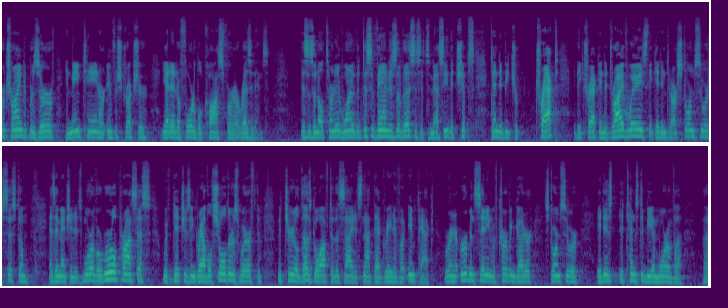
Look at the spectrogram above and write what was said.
we're trying to preserve and maintain our infrastructure, yet at affordable cost for our residents. This is an alternative. One of the disadvantages of this is it's messy. The chips tend to be tr- tracked. They track into driveways. They get into our storm sewer system. As I mentioned, it's more of a rural process with ditches and gravel shoulders where if the material does go off to the side, it's not that great of an impact. We're in an urban setting with curb and gutter, storm sewer. It, is, it tends to be a more of a, a,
